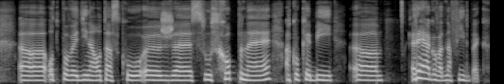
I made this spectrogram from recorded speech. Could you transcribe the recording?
uh, odpovedi na otázku, uh, že sú schopné ako keby uh, reagovať na feedback.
